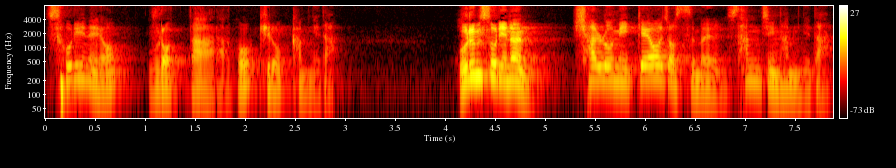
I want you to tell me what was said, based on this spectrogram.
소리내어 울었다라고 기록합니다. 울음소리는 샬롬이 깨어졌음을 상징합니다.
